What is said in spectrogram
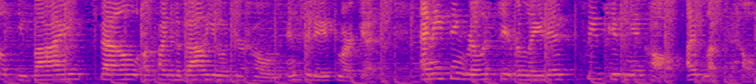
Help you buy, sell, or find the value of your home in today's market. Anything real estate related, please give me a call. I'd love to help.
